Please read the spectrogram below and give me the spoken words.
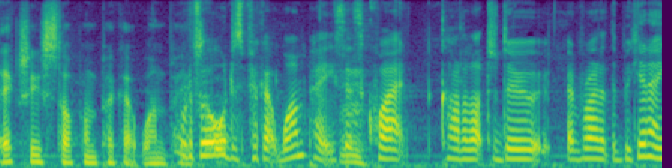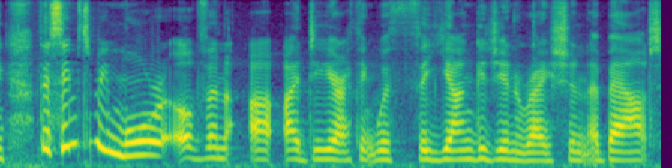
actually stop and pick up one piece? What if we all just pick up one piece? Mm. It's quite quite a lot to do right at the beginning. There seems to be more of an uh, idea, I think, with the younger generation about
